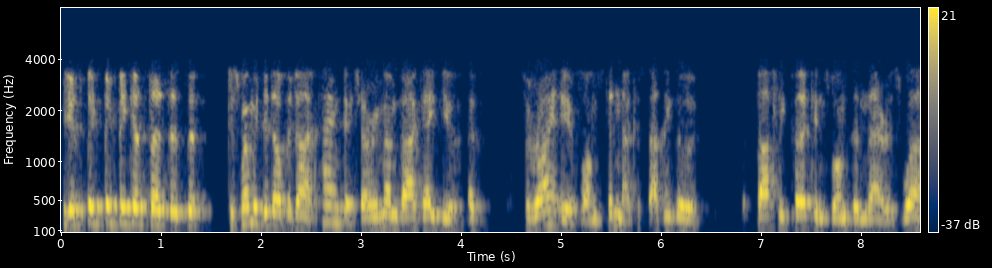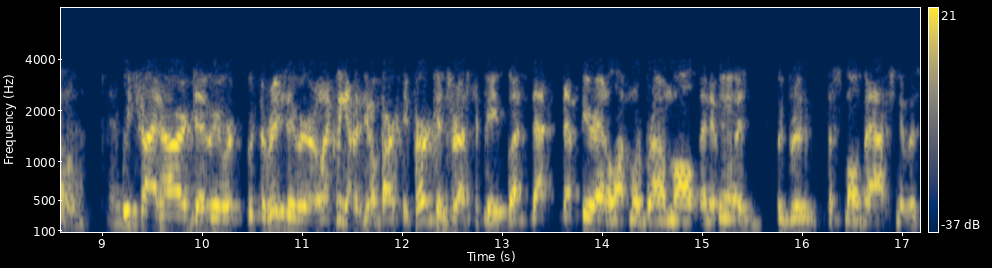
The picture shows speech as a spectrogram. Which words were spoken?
Because be- be- because the, the, the because when we did Obadiah Poundage, I remember I gave you a variety of ones, didn't I? Because I think there were Barclay Perkins ones in there as well. Yeah. We tried hard to, we were, originally we were like, we got to do a Barclay Perkins recipe, but that, that beer had a lot more brown malt and it Yeah. was, we brewed a small batch and it was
